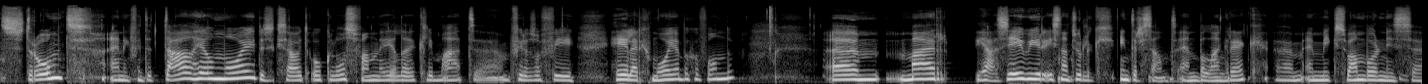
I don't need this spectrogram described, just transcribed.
stroomt. En ik vind de taal heel mooi. Dus ik zou het ook los van de hele klimaatfilosofie heel erg mooi hebben gevonden. Um, maar ja, zeewier is natuurlijk interessant en belangrijk. Um, en Mick Swamborn is uh.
